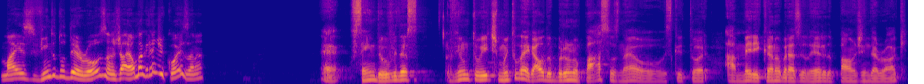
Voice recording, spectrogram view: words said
Mas vindo do DeRozan já é uma grande coisa, né? É, sem dúvidas. Vi um tweet muito legal do Bruno Passos, né, o escritor americano-brasileiro do Pounding the Rock,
